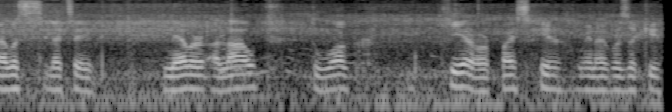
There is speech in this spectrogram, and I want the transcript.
I was let's say never allowed to walk here or pass here when I was a kid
